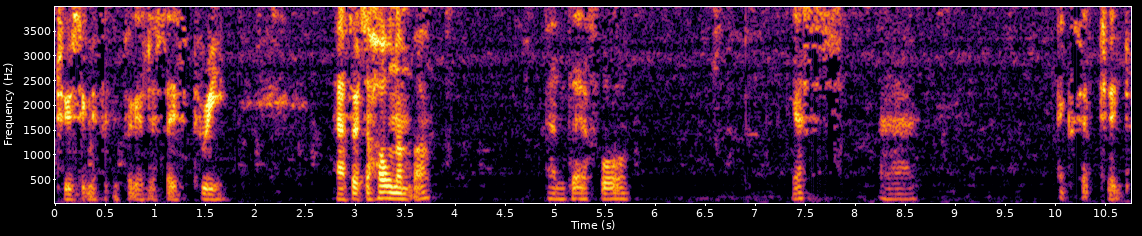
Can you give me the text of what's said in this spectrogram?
two significant figures, let's say it's 3. Uh, so it's a whole number, and therefore, yes, uh, accepted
